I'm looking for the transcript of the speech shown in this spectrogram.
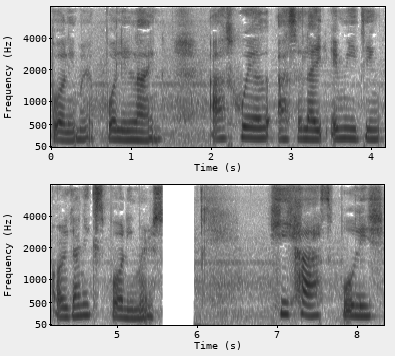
polymer, polyaniline, as well as light-emitting organic polymers. He has published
